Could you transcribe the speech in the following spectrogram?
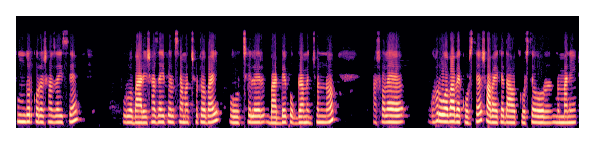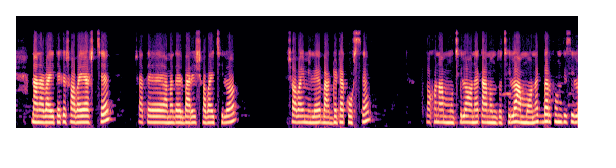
সুন্দর করে সাজাইছে। পুরো বাড়ি সাজাই ফেলছে আমার ছোট ভাই। ওর ছেলের বার্থডে প্রোগ্রামের জন্য। আসলে ঘরোয়াভাবে করছে, সবাইকে দাওয়াত করছে। ওর মানে নানার বাড়ি থেকে সবাই আসছে, সাথে আমাদের বাড়ির সবাই ছিল। সবাই মিলে বার্থডেটা করছে। তখন আম্মু ছিল, অনেক আনন্দ ছিল। আম্মু অনেকবার ফোন দিছিল।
